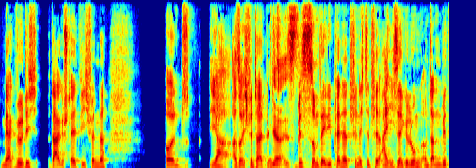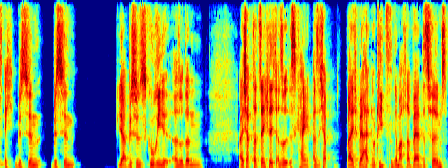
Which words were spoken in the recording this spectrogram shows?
merkwürdig dargestellt, wie ich finde. Und ja, also ich finde halt bis, ja, bis, zum Daily Planet finde ich den Film eigentlich sehr gelungen und dann wird's echt ein bisschen, bisschen, ja, bisschen skurril. Also dann ich habe tatsächlich, also ist kein, also ich habe, weil ich mir halt Notizen gemacht habe während des Films,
